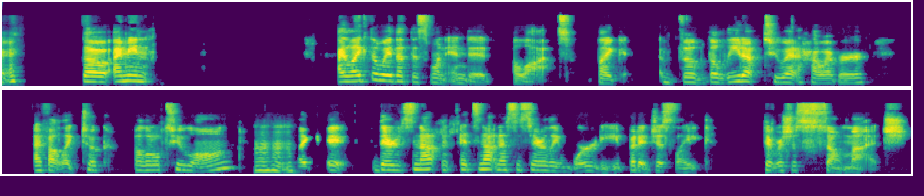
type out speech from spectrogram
Okay. So, I mean, I like the way that this one ended a lot. Like the the lead up to it, however, I felt like took a little too long. Mm-hmm. Like it there's not it's not necessarily wordy, but it just like there was just so much.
